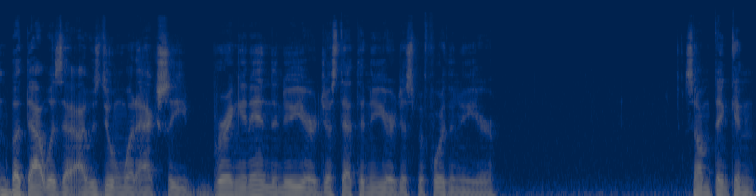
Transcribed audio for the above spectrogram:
but that was I was doing what actually bringing in the new year just at the new year, just before the new year. So I'm thinking,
